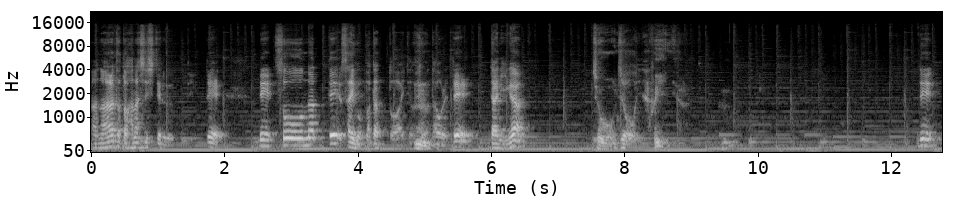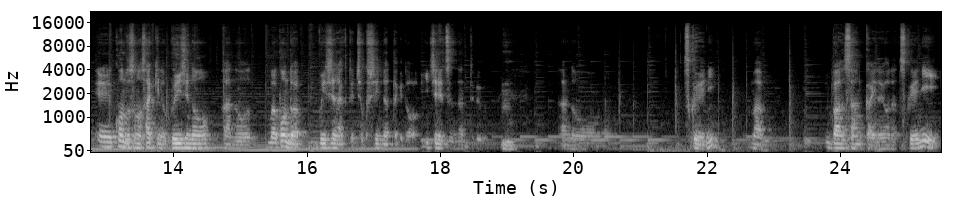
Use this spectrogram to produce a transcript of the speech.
あのあなたと話してるって言ってでそうなって最後バタッと相手の人が倒れて、ダニーが女王になる。クイーンになる、うん。で、えー今度そのさっきの V 字のあの、まあ、今度は V 字じゃなくて直進だったけど一列になってるうん。あの机に、まあ、晩餐会のような机に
